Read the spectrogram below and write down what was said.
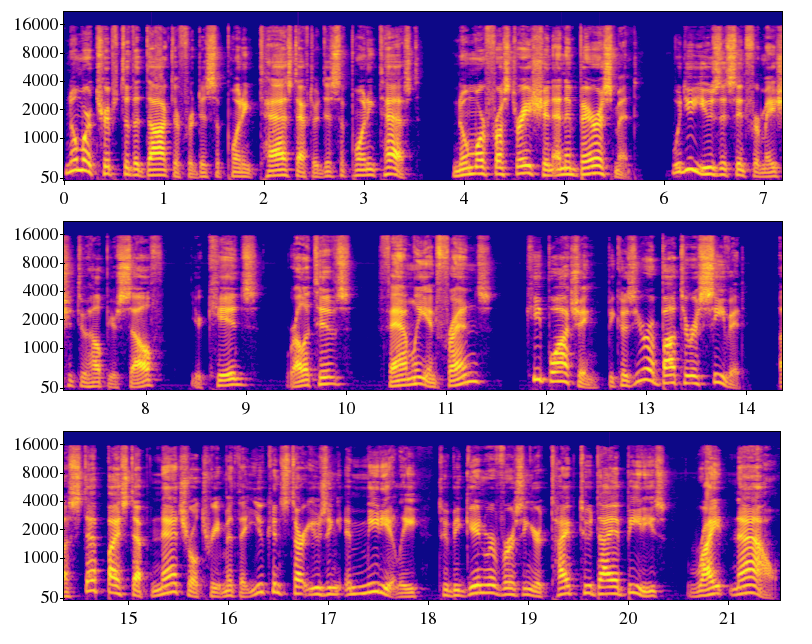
No more trips to the doctor for disappointing test after disappointing test. No more frustration and embarrassment. Would you use this information to help yourself, your kids, relatives, family, and friends? Keep watching because you're about to receive it a step by step natural treatment that you can start using immediately to begin reversing your type 2 diabetes right now.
